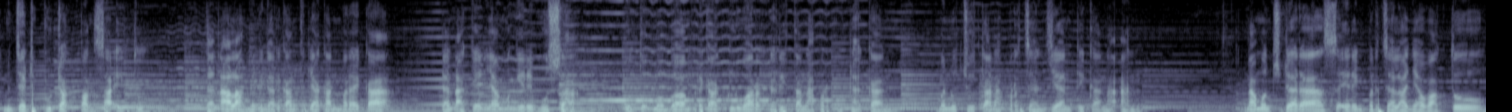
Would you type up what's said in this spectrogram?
menjadi budak bangsa itu. Dan Allah mendengarkan teriakan mereka dan akhirnya mengirim Musa untuk membawa mereka keluar dari tanah perbudakan menuju tanah perjanjian di Kanaan. Namun saudara, seiring berjalannya waktu,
